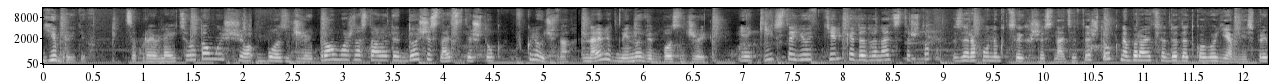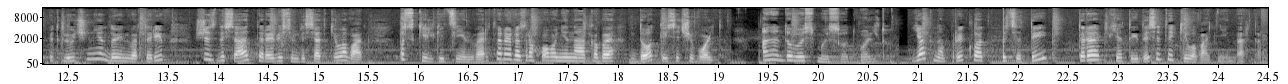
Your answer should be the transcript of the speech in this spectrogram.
гібридів. Це проявляється у тому, що Boss G Pro можна ставити до 16 штук включно, на відміну від Boss G, які стають тільки до 12 штук. За рахунок цих 16 штук набирається додаткова ємність при підключенні до інверторів 60-80 кВт, оскільки ці інвертори розраховані на АКБ до 1000 вольт. А не до 800 вольт, як, наприклад, 30-50 кВт інвертори.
